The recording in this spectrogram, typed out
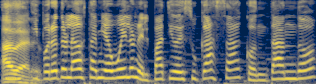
A y, ver. y por otro lado está mi abuelo en el patio de su casa contando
